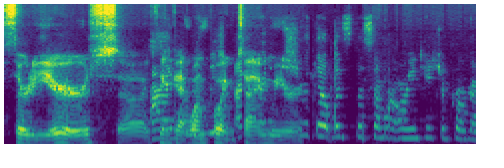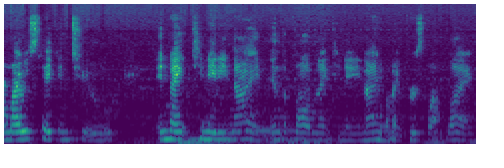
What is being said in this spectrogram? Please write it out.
thirty years. So I think I'm at one pretty- point in I'm time we were. Sure that was the summer orientation program I was taken to in 1989, in the fall of 1989 when I first went blind.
